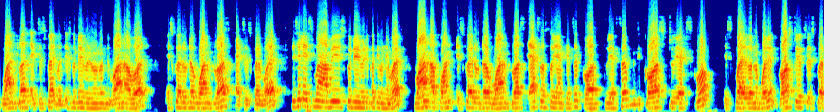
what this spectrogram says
one plus x square यसको derivative one over square root of one plus x square भयो त्यसैले यसमा अब यसको डेरिभेटिभ कति हुने भयो? One upon square root of one plus x जस्तो यहाँ के cos two x cos two एक्सको स्क्वायर गर्नु पर्यो। Cos two x square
